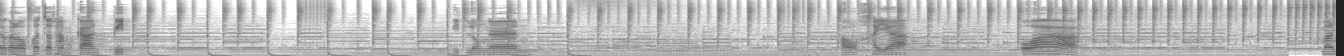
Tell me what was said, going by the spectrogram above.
แล้วเราก็จะทำการปิด ปิดโรงงานเผาขยะ เพราะว่า มัน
